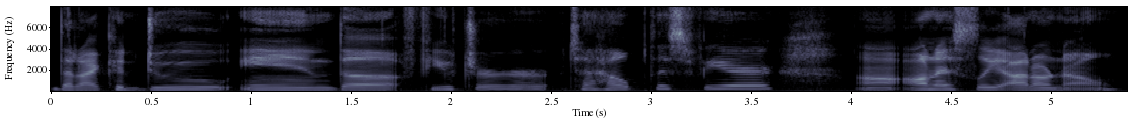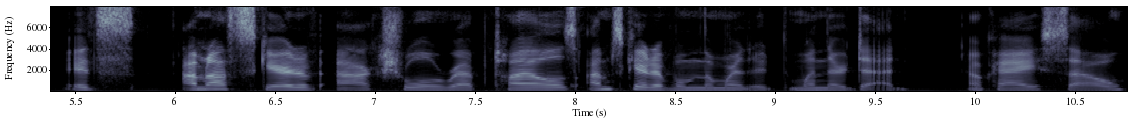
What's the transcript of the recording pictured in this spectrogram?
that I could do in the future to help this fear, uh, honestly, I don't know. It's I'm not scared of actual reptiles. I'm scared of them when they're when they're dead. Okay, so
